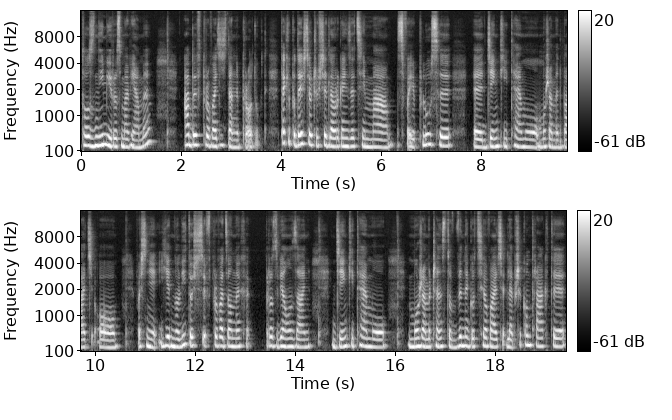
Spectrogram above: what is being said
to z nimi rozmawiamy aby wprowadzić dany produkt. Takie podejście oczywiście dla organizacji ma swoje plusy, dzięki temu możemy dbać o właśnie jednolitość wprowadzonych rozwiązań. Dzięki temu możemy często wynegocjować lepsze kontrakty.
